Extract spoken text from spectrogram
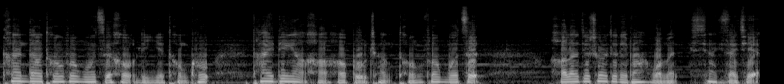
看到童风母子后，林业痛哭，他一定要好好补偿童风母子。好了，就说到这里吧，我们下期再见。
